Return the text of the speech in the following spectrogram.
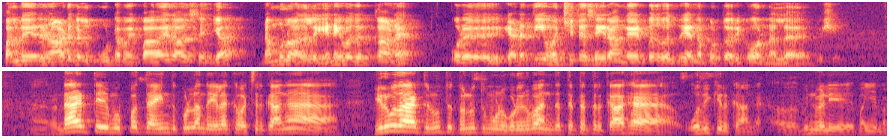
பல்வேறு நாடுகள் கூட்டமைப்பாக ஏதாவது செஞ்சா நம்மளும் அதில் இணைவதற்கான ஒரு இடத்தையும் வச்சுட்டு செய்கிறாங்க என்பது வந்து என்னை பொறுத்த வரைக்கும் ஒரு நல்ல விஷயம். ரெண்டாயிரத்தி முப்பத்தி ஐந்துக்குள்ளே அந்த இலக்கை வச்சுருக்காங்க. இருபதாயிரத்தி நூற்றி தொண்ணூற்றி மூணு கோடி ரூபாய் இந்த திட்டத்திற்காக ஒதுக்கியிருக்காங்க விண்வெளி மையம்.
